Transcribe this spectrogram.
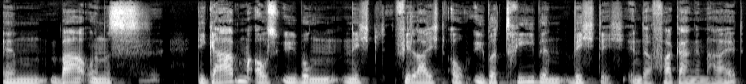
Ähm, war uns die Gabenausübung nicht vielleicht auch übertrieben wichtig in der Vergangenheit?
